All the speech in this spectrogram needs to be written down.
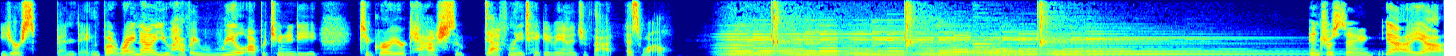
your spending. But right now you have a real opportunity to grow your cash. So definitely take advantage of that as well. Interesting. Yeah, yeah.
